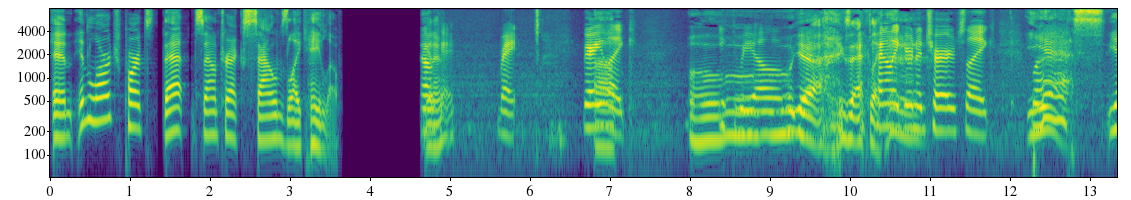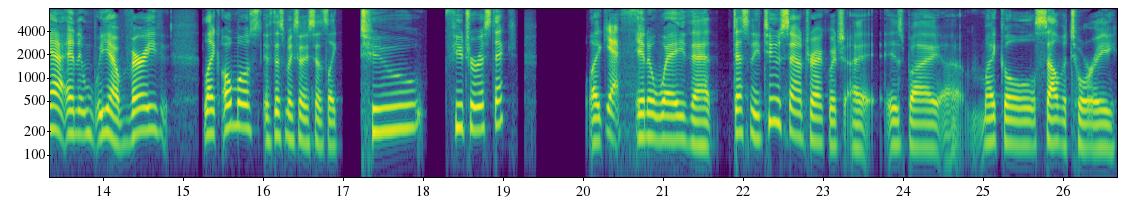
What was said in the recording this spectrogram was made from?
And in large parts, that soundtrack sounds like Halo. Okay. Know? Right. Very uh, like oh, ethereal. Yeah, exactly. Kind of like you're in a church, like. What? Yes. Yeah, and it, yeah, very, like almost. If this makes any sense, like too futuristic. Like yes, in a way that Destiny 2 soundtrack, which uh, is by uh, Michael Salvatori,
